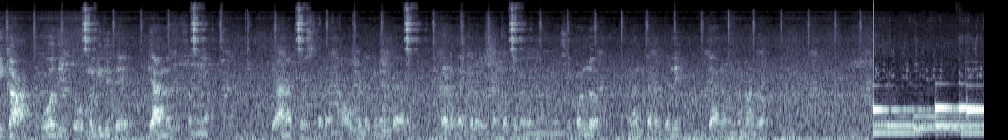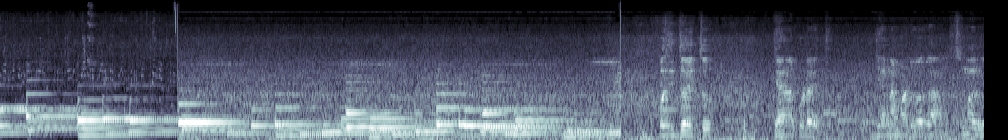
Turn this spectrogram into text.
ಈಗ ಓದಿದ್ದು ಮುಗಿದಿದೆ, ಧ್ಯಾನದ ಸಮಯ. ಧ್ಯಾನಕ್ಕೋಸ್ಕರ ನಾವು ಬೆಳಗಿನಿಂದ ನಡೆದ ಕೆಲವು ಸಂಗತಿಗಳನ್ನು ನೆನೆಸಿಕೊಂಡು ನಂತರದಲ್ಲಿ ಧ್ಯಾನವನ್ನು ಮಾಡುವ. ಓದಿದ್ದು ಆಯಿತು, ಧ್ಯಾನ ಕೂಡ ಆಯಿತು. ಧ್ಯಾನ ಮಾಡುವಾಗ ಸುಮಾರು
